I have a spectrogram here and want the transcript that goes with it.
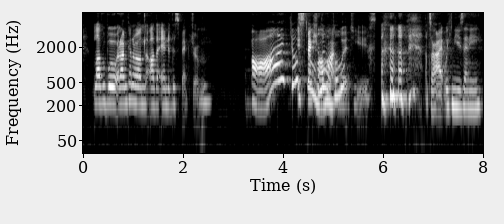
lovable, and I'm kind of on the other end of the spectrum. Aw, you're Is still spectrum the right word to use? That's all right. We can use any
